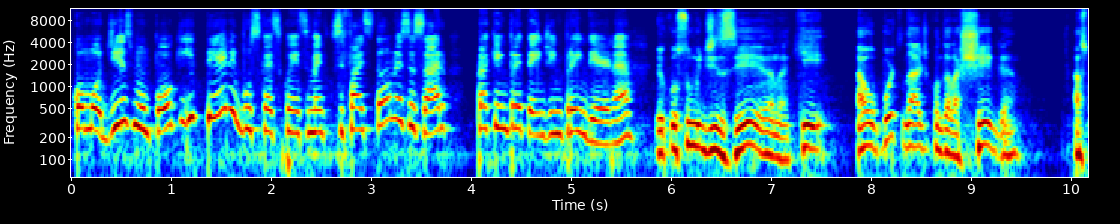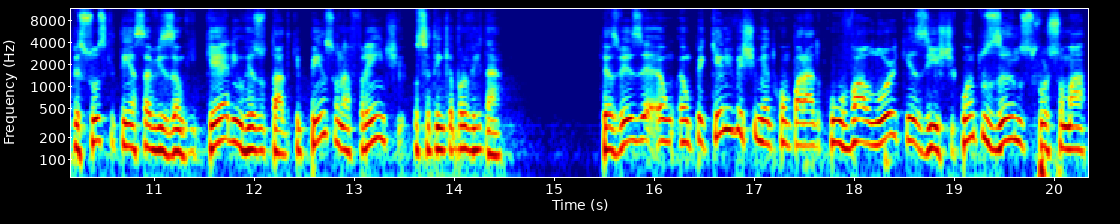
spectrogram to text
comodismo um pouco e terem buscar esse conhecimento que se faz tão necessário para quem pretende empreender, né? Eu costumo dizer, Ana, que a oportunidade, quando ela chega, as pessoas que têm essa visão, que querem o resultado, que pensam na frente, você tem que aproveitar que às vezes é um, é um pequeno investimento comparado com o valor que existe. Quantos anos for somar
